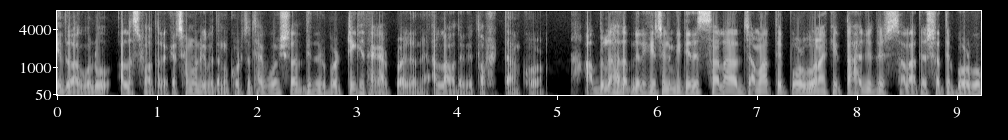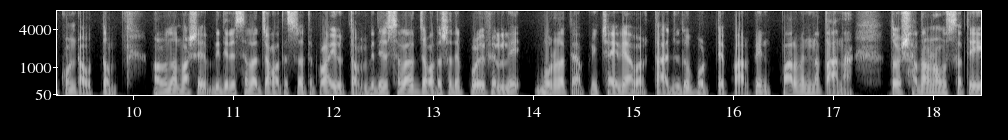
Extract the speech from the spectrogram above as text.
এই দোয়াগুলো আল্লাহ তাআলার কাছে আমরা নিবেদন করতে থাকব, ইনশাআল্লাহ দিনের উপর টিকে থাকার প্রয়োজনে। আল্লাহ আমাদেরকে তৌফিক দান করুন। আব্দুল আহাদ, আপনি লিখেছেন বিদের সালাত জামাতে পড়ব নাকি তাহাজুদের সালাতের সাথে পড়ব? কোনটা উত্তম? রমজান মাসে বিদের সালাদ জামাতের সাথে পড়াই উত্তম। বিদের সালাদ জামাতের সাথে পড়ে ফেললে ভোর রাতে আপনি চাইলে আবার তাহাজুদও পড়তে পারবেন পারবেন না তা না। তবে সাধারণ অবস্থাতেই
